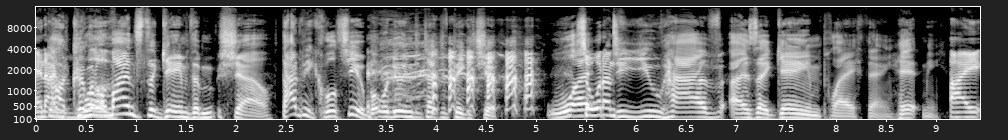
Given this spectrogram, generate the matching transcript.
And I God, Criminal love- Minds, the game, the show. That'd be cool too. But we're doing Detective Pikachu. What, So what I'm- do you have as a gameplay thing? Hit me. I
